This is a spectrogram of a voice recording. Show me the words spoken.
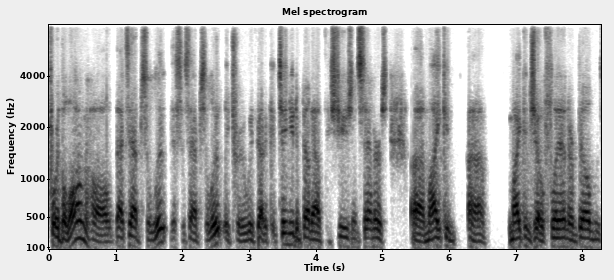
for the long haul, that's absolute. This is absolutely true. We've got to continue to build out these fusion centers. Uh, Mike and uh, Mike and Joe Flynn are building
